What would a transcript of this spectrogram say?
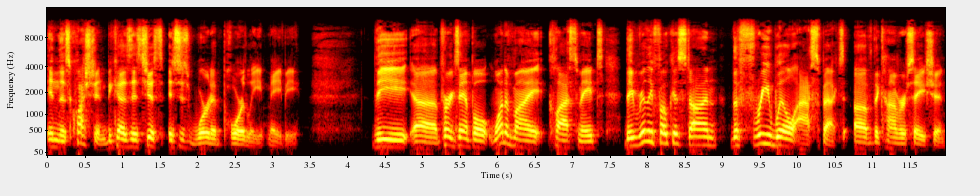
in this question? Because it's just it's just worded poorly, maybe. The uh, for example, one of my classmates they really focused on the free will aspect of the conversation,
